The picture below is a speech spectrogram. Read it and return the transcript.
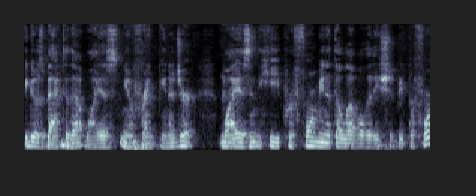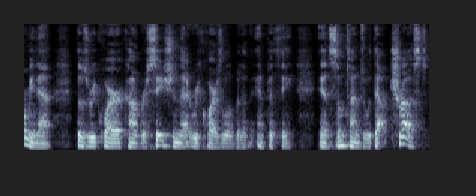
It goes back to that why is you know Frank being a jerk? Why mm-hmm. isn't he performing at the level that he should be performing at? Those require a conversation that requires a little bit of empathy. And sometimes without trust,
